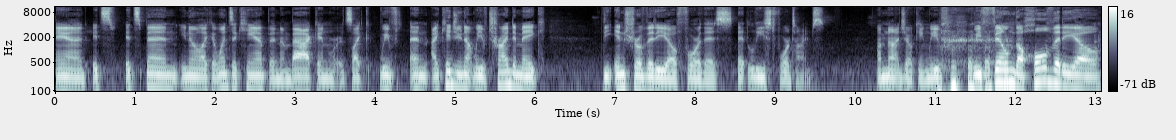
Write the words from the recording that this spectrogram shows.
And it's it's been you know like I went to camp and I'm back and it's like we've and I kid you not we've tried to make the intro video for this at least four times. I'm not joking. We've we filmed the whole video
